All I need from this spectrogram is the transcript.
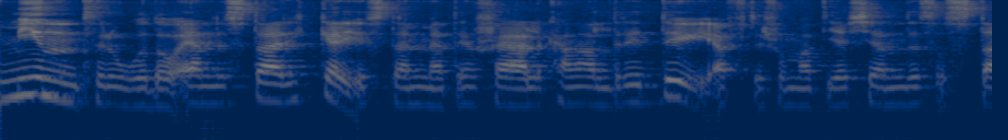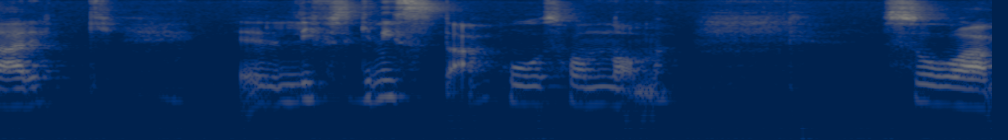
min tro då ännu starkare, just det med att en själ kan aldrig dö eftersom att jag kände så stark eh, livsgnista hos honom. Så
